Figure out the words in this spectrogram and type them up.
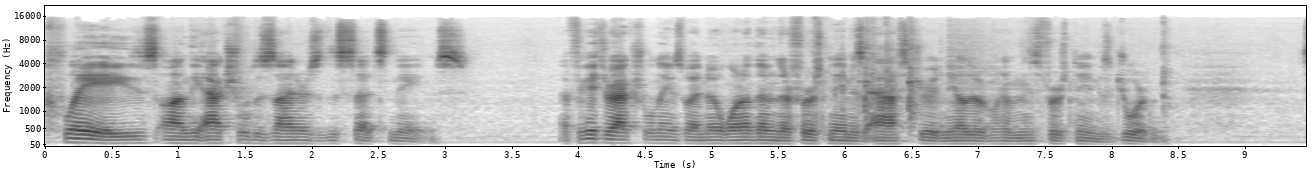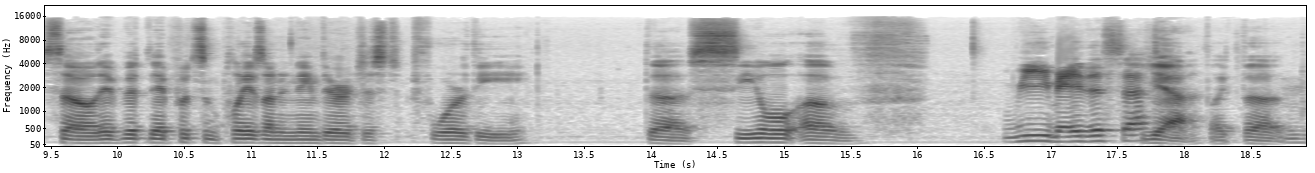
plays on the actual designers of the set's names. I forget their actual names, but I know one of them, their first name is Astrid, and the other one, his first name is Jordan. So they put, they put some plays on the name there just for the the seal of We made this set. yeah, like the Mhm.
